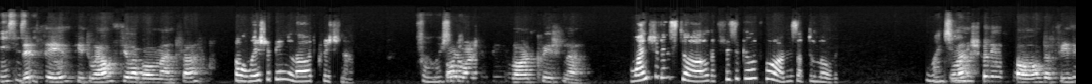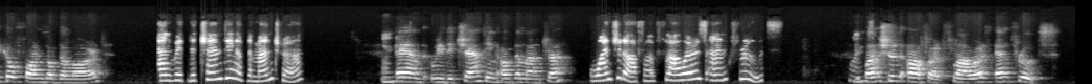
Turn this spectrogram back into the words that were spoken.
this is This is the 12 syllable mantra for worshiping Lord Krishna. for for worshiping worshiping Lord Krishna. One should install the physical forms of the Lord. one should One should install the physical forms of the Lord And with the chanting of the mantra, and and with the chanting of the mantra, one should offer flowers and fruits. one one should offer flowers and fruits.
